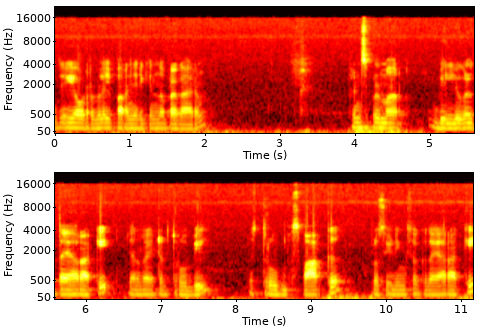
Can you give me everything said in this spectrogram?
ഇത് ഈ ഓർഡറുകളിൽ പറഞ്ഞിരിക്കുന്ന പ്രകാരം പ്രിൻസിപ്പൽമാർ ബില്ലുകൾ തയ്യാറാക്കി generated through bill through SPARK proceedings ഒക്കെ തയ്യാറാക്കി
